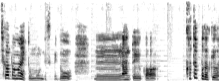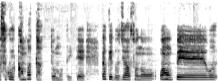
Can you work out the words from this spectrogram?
仕方ないと思うんですけど、うーん、なんというか、片っぽだけがすごい頑張ったって思っていて、だけどじゃあそのワンオペを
